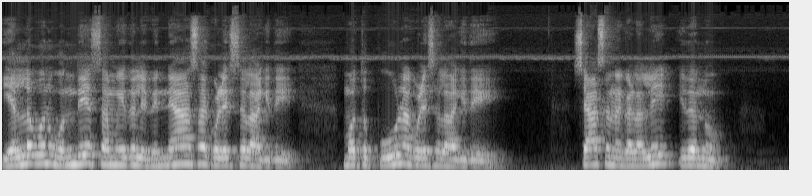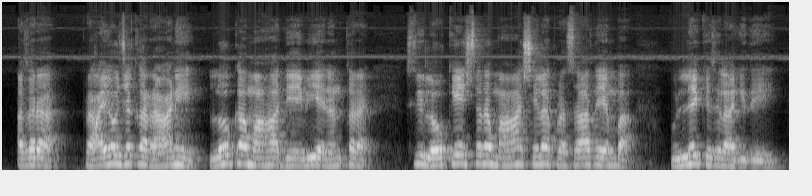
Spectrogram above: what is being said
ಎಲ್ಲವನ್ನು ಒಂದೇ ಸಮಯದಲ್ಲಿ ವಿನ್ಯಾಸಗೊಳಿಸಲಾಗಿದೆ ಮತ್ತು ಪೂರ್ಣಗೊಳಿಸಲಾಗಿದೆ. ಶಾಸನಗಳಲ್ಲಿ ಇದನ್ನು ಅದರ ಪ್ರಾಯೋಜಕ ರಾಣಿ ಲೋಕಮಹಾದೇವಿಯ ನಂತರ ಶ್ರೀ ಲೋಕೇಶ್ವರ ಮಹಾಶಿಲಾ ಪ್ರಸಾದ ಎಂಬ ಉಲ್ಲೇಖಿಸಲಾಗಿದೆ.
